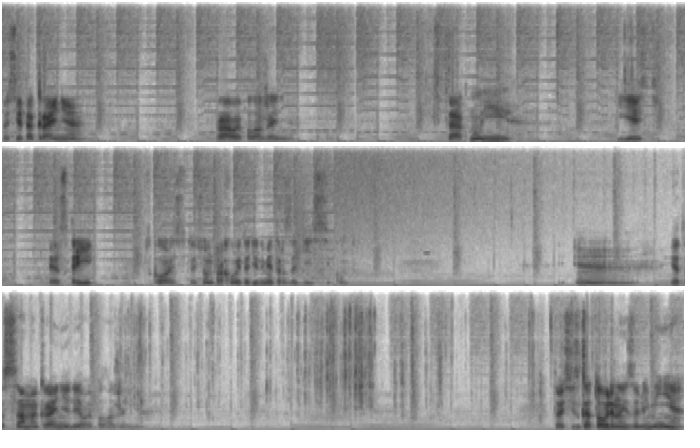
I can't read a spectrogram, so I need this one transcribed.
То есть это крайнее правое положение. Так, ну и есть S3 скорость. То есть он проходит 1 метр за 10 секунд. Э, это самое крайнее левое положение. То есть изготовлена из алюминия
